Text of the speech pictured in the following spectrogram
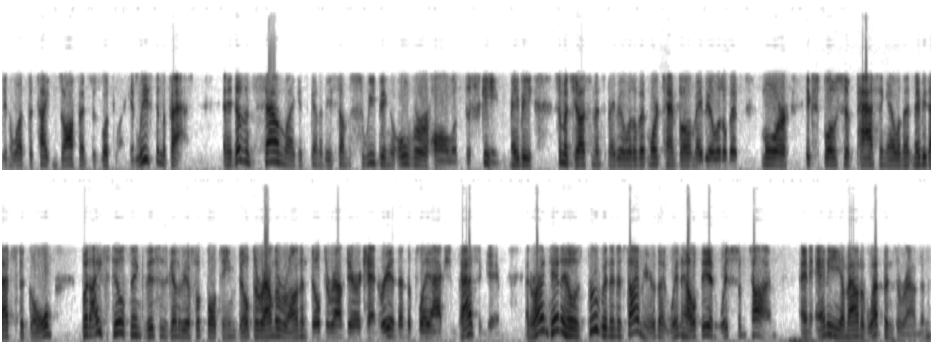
in what the Titans' offenses look like, at least in the past. And it doesn't sound like it's going to be some sweeping overhaul of the scheme. Maybe some adjustments, maybe a little bit more tempo, maybe a little bit more explosive passing element. Maybe that's the goal. But I still think this is going to be a football team built around the run and built around Derrick Henry and then the play action passing game. And Ryan Tannehill has proven in his time here that when healthy and with some time and any amount of weapons around him,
